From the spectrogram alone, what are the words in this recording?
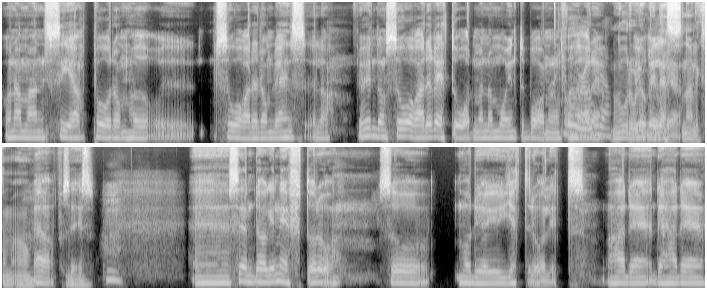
och när man ser på dem hur eh, sårade de blev, eller jag vet inte om sårade är rätt ord, men de mår ju inte bra när de får höra det. De är oroliga och blir ledsna. Liksom. Ja. Ja, precis. Eh, sen dagen efter då, så mådde jag ju jättedåligt. Och hade, det hade,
